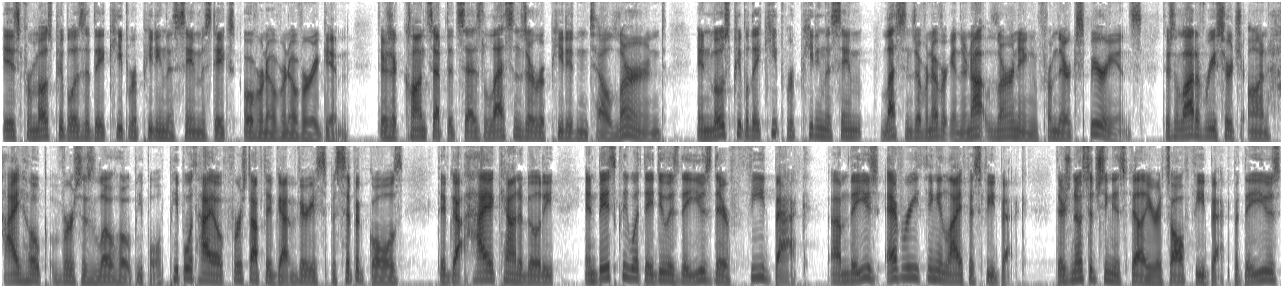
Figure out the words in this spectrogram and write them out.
is for most people is that they keep repeating the same mistakes over and over and over again. There's a concept that says lessons are repeated until learned, and most people, they keep repeating the same lessons over and over again. They're not learning from their experience. There's a lot of research on high hope versus low hope people. People with high hope, first off, they've got very specific goals, they've got high accountability, and basically what they do is they use their feedback. Um, they use everything in life as feedback. There's no such thing as failure, it's all feedback, but they use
